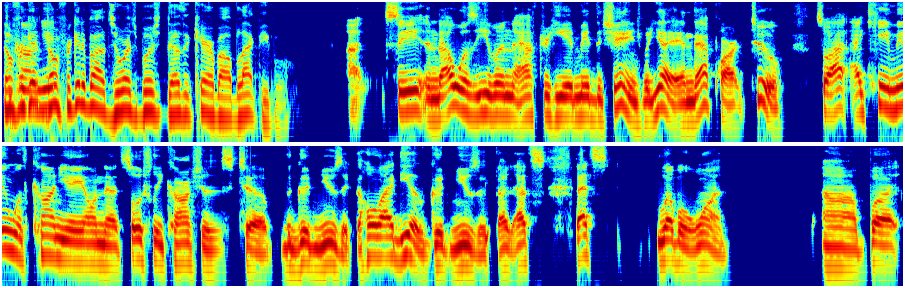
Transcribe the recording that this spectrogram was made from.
Don't forget Kanye. don't forget about George Bush doesn't care about black people. See, and that was even after he had made the change. But yeah, and that part too. So I, I came in with Kanye on that socially conscious to the good music, the whole idea of good music. That, that's that's level one. Uh, but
